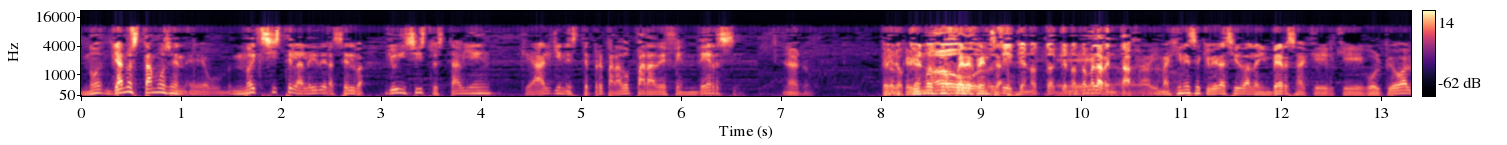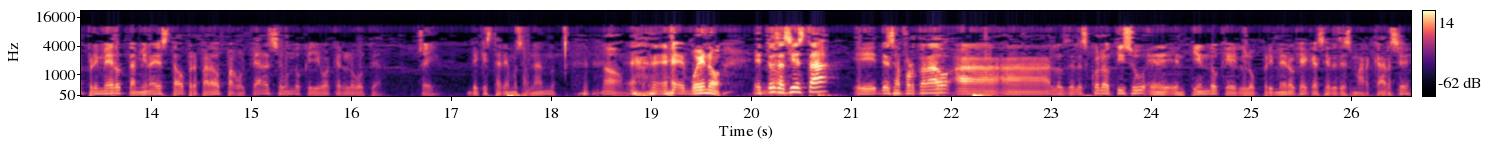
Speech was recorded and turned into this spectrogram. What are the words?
No, ya no estamos en, eh, no existe la ley de la selva. Yo insisto, está bien que alguien esté preparado para defenderse. Claro. Pero, Pero que, que vimos no- no fue defensa. sí, que no to- que no tome la ventaja. Imagínense que hubiera sido a la inversa, que el que golpeó al primero también haya estado preparado para golpear al segundo que llegó a quererlo golpear. Sí. ¿De qué estaríamos hablando? No. bueno, entonces No. así está. Eh, desafortunado a, a los de la escuela Otisu, eh, entiendo que lo primero que hay que hacer es desmarcarse,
